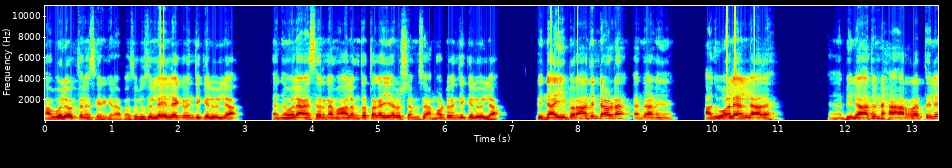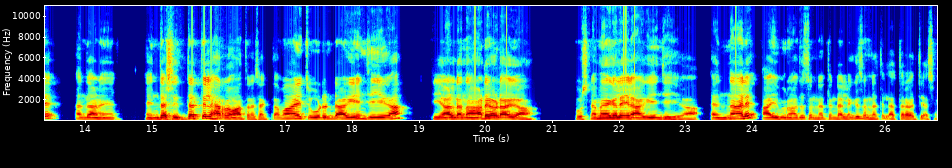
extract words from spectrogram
അവലോകത്തിൽ നിസ്കരിക്കല അപ്പൊ സുലുസുല്ലയിലേക്ക് വിന്തിക്കലുമില്ല എന്നപോലെ അസറിനെ മാലം തത്ത കയ്യേറു ശംസ അങ്ങോട്ട് വിന്തിക്കലുമില്ല പിന്നെ ഇബ്രാദിന്റെ അവിടെ എന്താണ്? അതുപോലെ അല്ലാതെ ബിലാദുൻ ഹാറത്തിൽ എന്താണ്? എന്താ ശുദ്ധത്തിൽ ഹറ മാത്രം. ശക്തമായ ചൂടുണ്ടാകുകയും ചെയ്യുക. ഇയാളുടെ നാട് എവിടാകുക? ഉഷ്ണമേഖലയിലാകുകയും ചെയ്യുക. എന്നാൽ ആ ഇബ്രാദ് സുന്നത്തിന്റെ അല്ലെങ്കിൽ സുന്നത്തില്ല. അത്ര വ്യത്യാസം.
